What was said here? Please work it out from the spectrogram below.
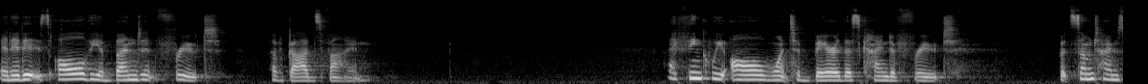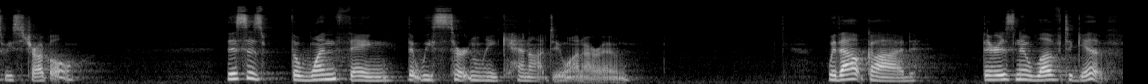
and it is all the abundant fruit of God's vine. I think we all want to bear this kind of fruit but sometimes we struggle. This is the one thing that we certainly cannot do on our own. Without God, there is no love to give.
